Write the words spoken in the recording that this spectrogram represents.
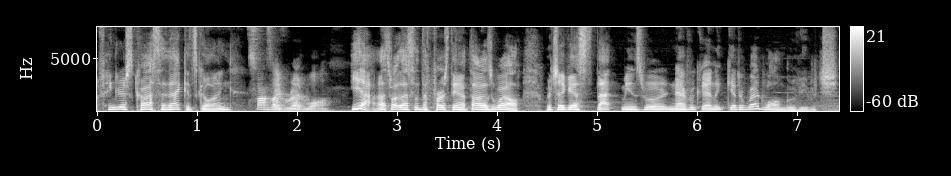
fingers crossed that that gets going. Sounds like Redwall. Yeah, that's what that's the first thing I thought as well. Which I guess that means we're never gonna get a Redwall movie, which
